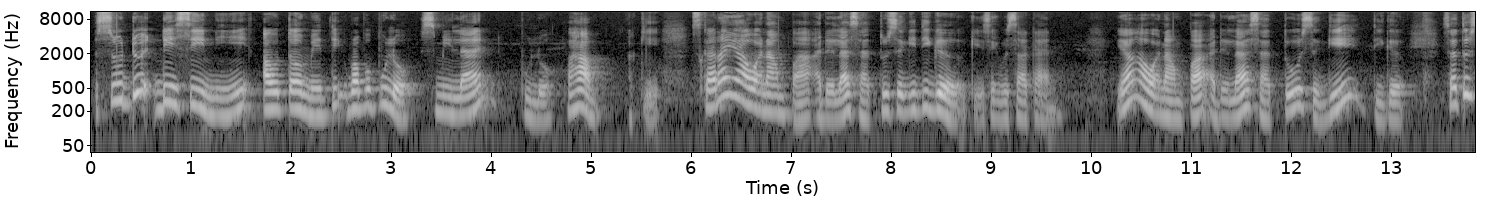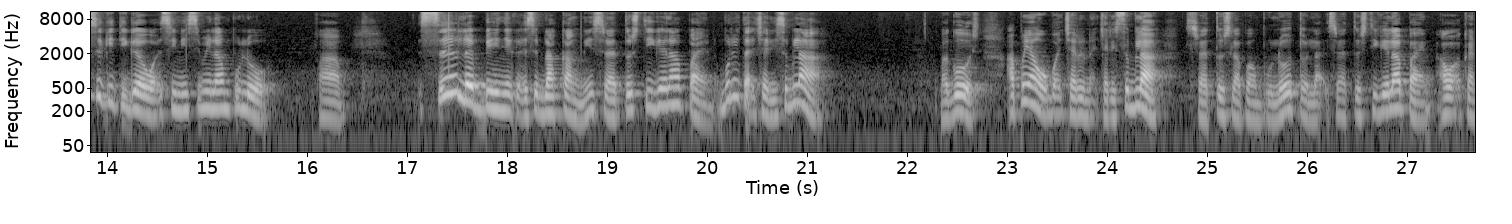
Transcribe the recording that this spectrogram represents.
Sudut di sini automatik berapa puluh? 90. Faham? Okey. Sekarang yang awak nampak adalah satu segitiga. Okey, saya besarkan. Yang awak nampak adalah satu segi tiga. Satu segi tiga awak sini sembilan puluh. Faham? Selebihnya kat sebelah belakang ni seratus tiga lapan. Boleh tak cari sebelah? Bagus. Apa yang awak buat cara nak cari sebelah? Seratus lapan puluh tolak seratus tiga lapan. Awak akan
